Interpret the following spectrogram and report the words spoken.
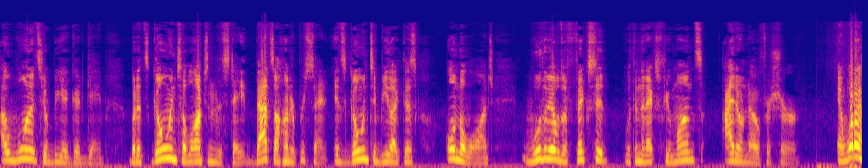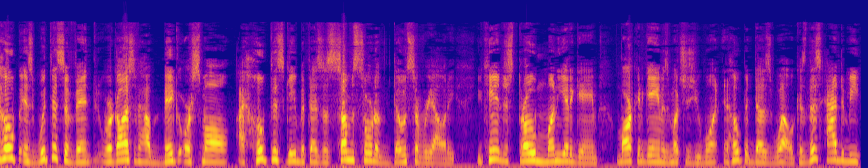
I want it to be a good game. But it's going to launch in the state. That's 100%. It's going to be like this on the launch. Will they be able to fix it within the next few months? I don't know for sure. And what I hope is with this event, regardless of how big or small, I hope this gave Bethesda some sort of dose of reality. You can't just throw money at a game, market a game as much as you want, and hope it does well, because this had to be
